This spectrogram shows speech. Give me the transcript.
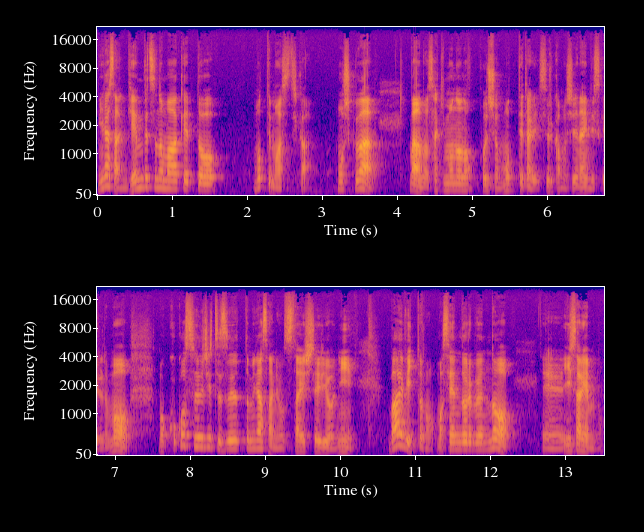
皆さん現物のマーケットを持ってますか？もしくは、まあ、あの先物のポジション持ってたりするかもしれないんですけれどももうここ数日ずっと皆さんにお伝えしているようにバイビットの、まあ、1000ドル分のえイーサリアムの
